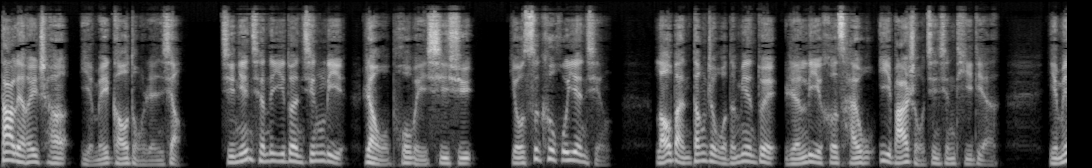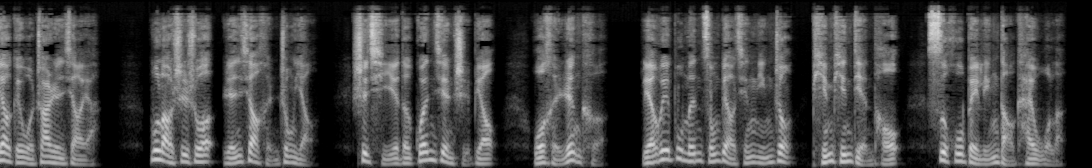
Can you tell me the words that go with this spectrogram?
大量 HR 也没搞懂人效。几年前的一段经历让我颇为唏嘘。有次客户宴请，老板当着我的面对人力和财务一把手进行提点：“你们要给我抓人效呀！”穆老师说：“人效很重要，是企业的关键指标。”我很认可。两位部门总表情凝重，频频点头，似乎被领导开悟了。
